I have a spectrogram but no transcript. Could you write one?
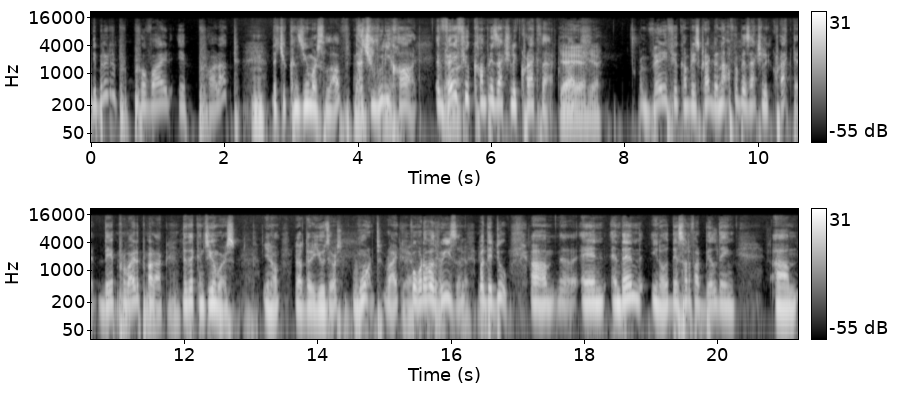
the ability to pr- provide a product Mm. that your consumers love, that's really hard. And Yeah, very right. few companies actually crack that. right? yeah. yeah very few companies cracked it. Has actually cracked it. They Mm, provide a product that the consumers, you know, uh, their users want, right? Yeah, For whatever yeah, reason, yeah, but yeah. they do. Um, uh, and and then you know they sort of are building. Um,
